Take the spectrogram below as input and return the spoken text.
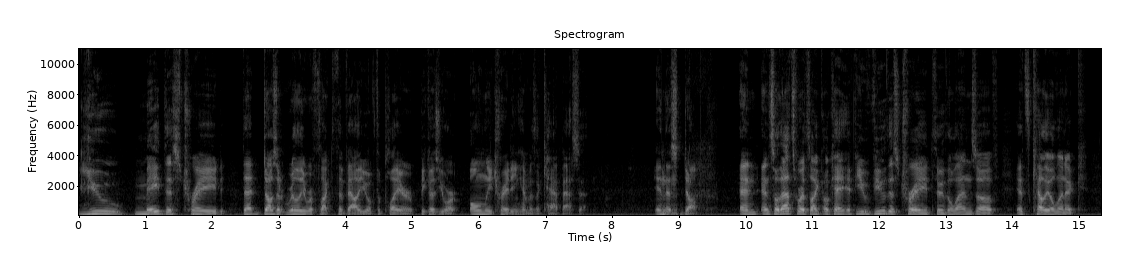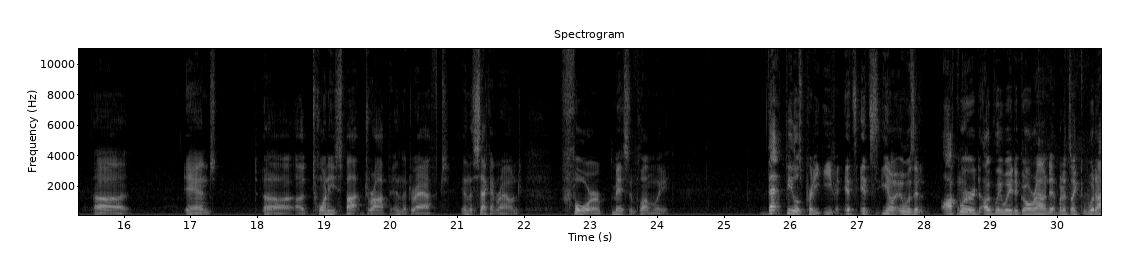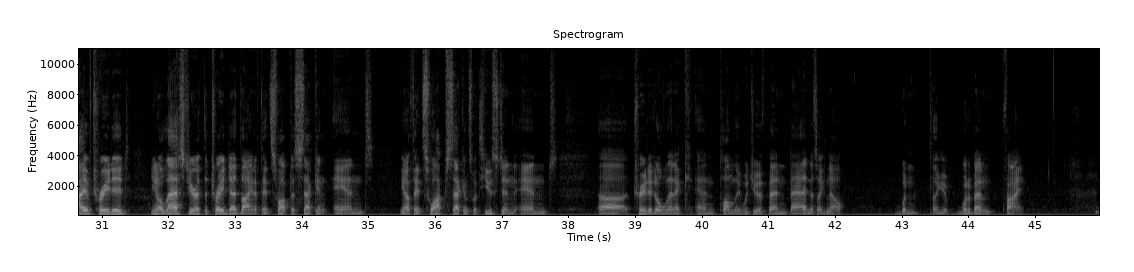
you made this trade that doesn't really reflect the value of the player because you are only trading him as a cap asset in this dump. And and so that's where it's like, okay, if you view this trade through the lens of it's Kelly Olynyk uh, and uh, a 20 spot drop in the draft in the second round for Mason Plumlee, that feels pretty even. It's it's you know it was an awkward, ugly way to go around it, but it's like would I have traded you know last year at the trade deadline if they'd swapped a second and you know if they'd swapped seconds with Houston and uh, traded Olynyk and Plumlee, would you have been bad? And it's like no, wouldn't like it would have been fine.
